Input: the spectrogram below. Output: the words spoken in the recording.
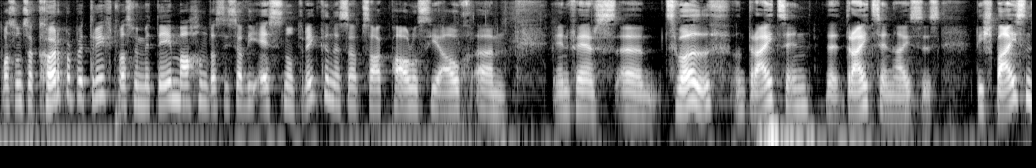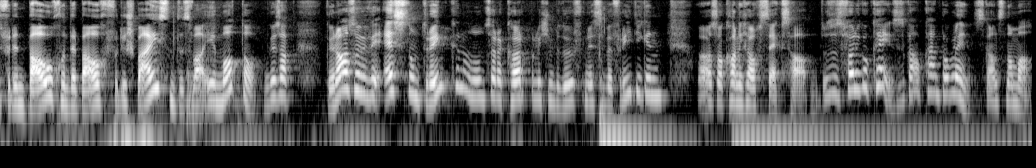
was unser Körper betrifft, was wir mit dem machen, das ist ja wie Essen und Trinken. Deshalb sagt Paulus hier auch ähm, in Vers ähm, 12 und 13, äh, 13 heißt es, die Speisen für den Bauch und der Bauch für die Speisen. Das war ihr Motto. Und gesagt, genauso wie wir essen und trinken und unsere körperlichen Bedürfnisse befriedigen, äh, so kann ich auch Sex haben. Das ist völlig okay, das ist gar kein Problem, das ist ganz normal.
